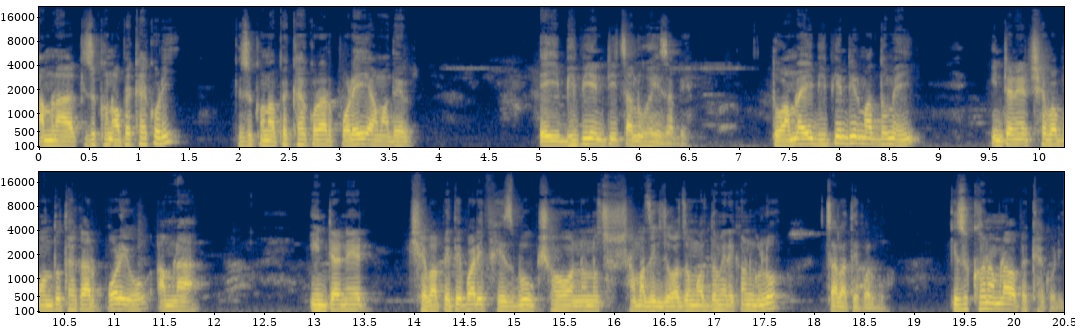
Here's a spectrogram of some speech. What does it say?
আমরা কিছুক্ষণ অপেক্ষা করি। কিছুক্ষণ অপেক্ষা করার পরেই আমাদের এই ভিপিএনটি চালু হয়ে যাবে। তো আমরা এই ভিপিএনটির মাধ্যমেই ইন্টারনেট সেবা বন্ধ থাকার পরেও আমরা ইন্টারনেট সেবা পেতে পারি ফেসবুক সহ অন্যান্য সামাজিক যোগাযোগ মাধ্যমের অ্যাকাউন্টগুলো চালাতে পারব। কিছুক্ষণ আমরা অপেক্ষা করি।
